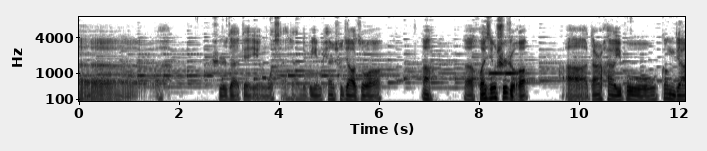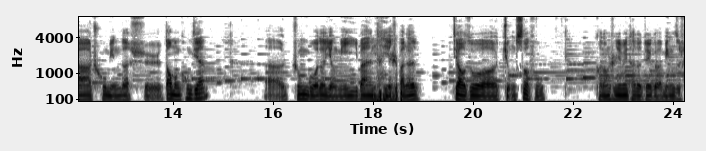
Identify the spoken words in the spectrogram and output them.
呃，是在电影，我想一下，那部影片是叫做啊，呃，《环形使者》啊，当然还有一部更加出名的是《盗梦空间》，呃，中国的影迷一般也是把它。叫做囧瑟夫，可能是因为他的这个名字是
